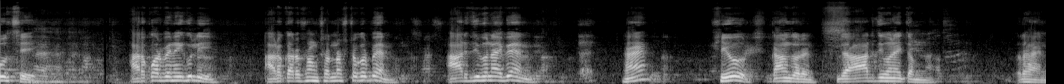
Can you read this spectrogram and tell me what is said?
বলছে হ্যাঁ, হ্যাঁ। আরও করবেন এগুলি আরও কারও সংসার নষ্ট করবেন? আর জীবন আইবেন? হ্যাঁ? শিওর? কারণ ধরেন যে আর জীবন আইতাম না। রাহেন।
